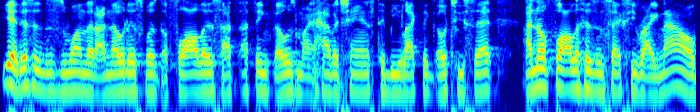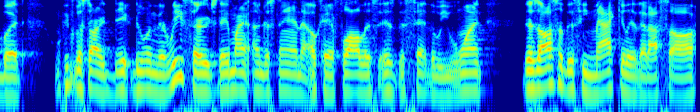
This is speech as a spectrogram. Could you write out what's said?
yeah, this is this is one that I noticed was the flawless. I, I, think those might have a chance to be like the go-to set. I know flawless isn't sexy right now, but when people start di- doing the research, they might understand that okay, flawless is the set that we want. There's also this immaculate that I saw.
